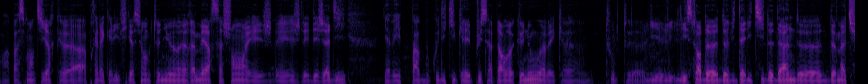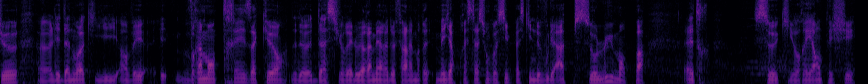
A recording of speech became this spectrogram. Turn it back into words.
On va pas se mentir qu'après la qualification obtenue au RMR, sachant et je l'ai déjà dit, il n'y avait pas beaucoup d'équipes qui avaient plus à perdre que nous, avec euh, toute euh, l'histoire de, Vitality, de Dan, de, Mathieu, euh, les Danois qui avaient vraiment très à cœur d'assurer le RMR et de faire la meilleure prestation possible parce qu'ils ne voulaient absolument pas être ceux qui auraient empêché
